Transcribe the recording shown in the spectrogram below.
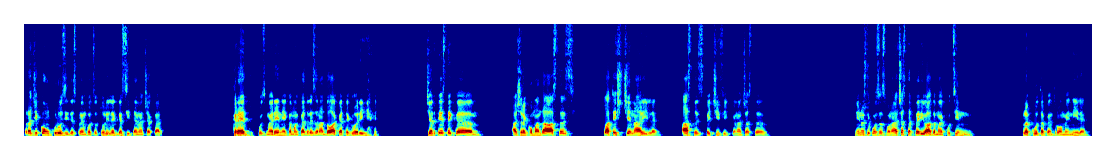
trage concluzii despre învățăturile găsite în acea carte. Cred cu smerenie că mă încadrez în a doua categorie. Cert este că aș recomanda astăzi toate scenariile, astăzi specific, în această, nu știu cum să spun, în această perioadă mai puțin plăcută pentru omenire,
